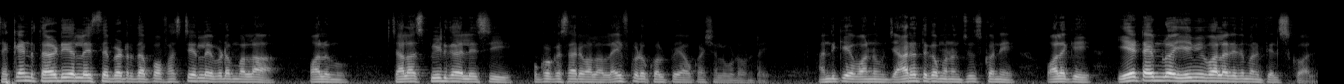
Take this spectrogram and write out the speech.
సెకండ్ థర్డ్ ఇయర్లో ఇస్తే బెటర్ తప్ప ఫస్ట్ ఇయర్లో ఇవ్వడం వల్ల వాళ్ళు చాలా స్పీడ్గా వెళ్ళేసి ఒక్కొక్కసారి వాళ్ళ లైఫ్ కూడా కోల్పోయే అవకాశాలు కూడా ఉంటాయి. అందుకే మనం జాగ్రత్తగా మనం చూసుకొని వాళ్ళకి ఏ టైంలో ఏమి ఇవ్వాలనేది మనకు తెలుసుకోవాలి.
